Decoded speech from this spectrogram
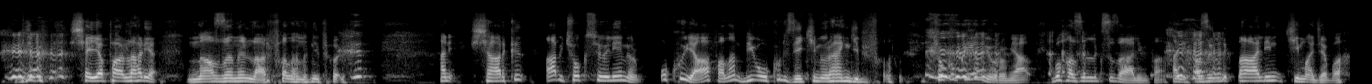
Şey yaparlar ya nazlanırlar falan hani böyle. Hani şarkı abi çok söyleyemiyorum. Oku ya falan bir okur Zeki Müren gibi falan. Çok okuyamıyorum ya. Bu hazırlıksız halim falan. Hani hazırlıklı halin kim acaba?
